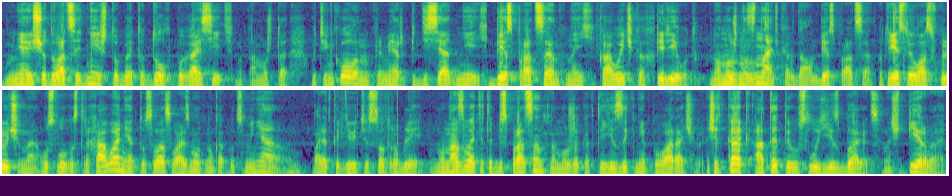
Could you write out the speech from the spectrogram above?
У меня еще 20 дней, чтобы этот долг погасить, потому что у Тинькова, например, 50 дней беспроцентный в кавычках период, но нужно знать, когда он беспроцент. Вот если у вас включена услуга страхования, то с вас возьмут, ну как вот с меня, порядка 900 рублей. Ну назвать это беспроцентным уже как-то язык не поворачивает. Значит, как от этой услуги избавиться? Значит, первое,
